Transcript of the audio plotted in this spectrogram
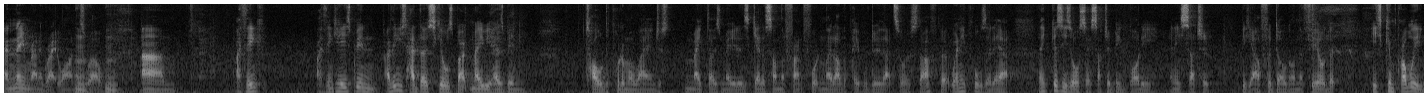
and Neem ran a great line Mm, as well. Um, I think I think he's been. I think he's had those skills, but maybe has been told to put them away and just make those meters, get us on the front foot, and let other people do that sort of stuff. But when he pulls it out, I think because he's also such a big body and he's such a big alpha dog on the field that he can probably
